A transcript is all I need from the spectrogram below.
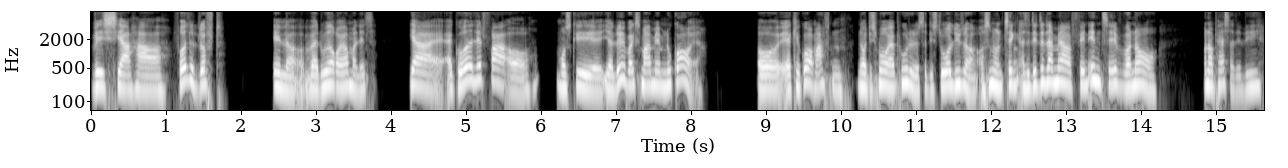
hvis jeg har fået lidt luft, eller været ude og røre mig lidt. Jeg er gået lidt fra, og måske, jeg løber ikke så meget mere, men nu går jeg. Og jeg kan gå om aftenen, når de små er puttet, så de store lytter, og sådan nogle ting. Altså det er det der med at finde ind til, hvornår, hvornår passer det lige.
